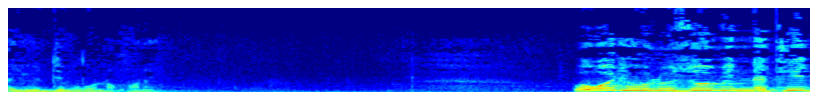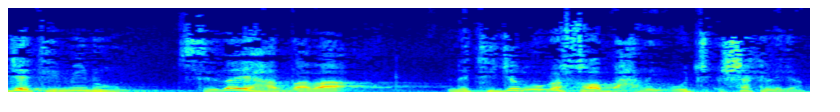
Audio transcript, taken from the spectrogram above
ayuu dib ugu noqonay. Wa luzuumi natiijati minhu siday haddaba natiijadu uga soo baxday shakligan.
